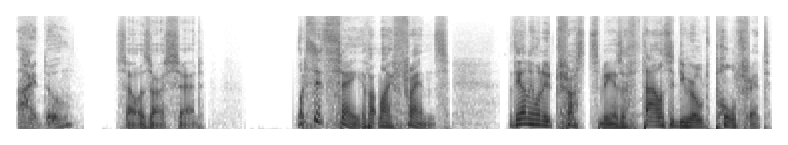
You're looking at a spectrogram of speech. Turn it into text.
I do, Salazar said. What does it say about my friends? The only one who trusts me is a thousand-year-old portrait,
